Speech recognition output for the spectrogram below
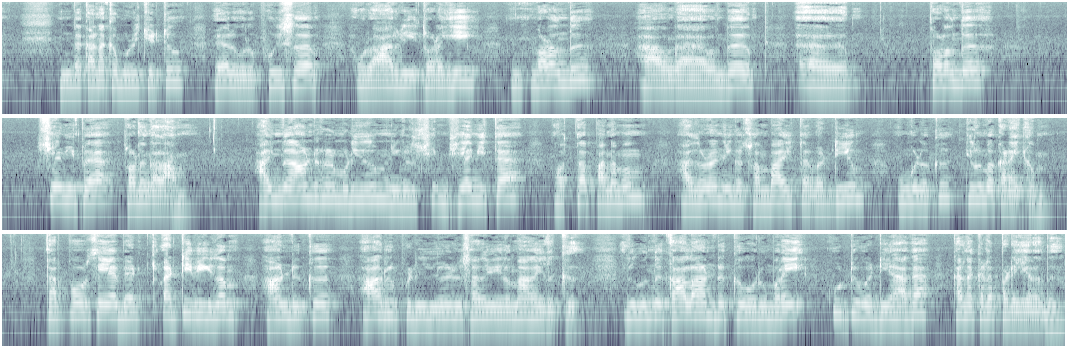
இந்த கணக்கை முடிச்சிட்டு வேறு ஒரு புதுசாக ஒரு ஆர்டி தொடங்கி தொடர்ந்து அவங்க வந்து தொடர்ந்து சேமிப்பை தொடங்கலாம். ஐந்து ஆண்டுகள் முடிந்தும் நீங்கள் சே- சேமித்த மொத்த பணமும் அதனுடன் நீங்கள் சம்பாதித்த வட்டியும் உங்களுக்கு திரும்ப கிடைக்கும். தற்போதைய வெட் வட்டி விகிதம் ஆண்டுக்கு ஆறு புள்ளி ஏழு சதவீதமாக இருக்குது இது வந்து காலாண்டுக்கு ஒரு முறை கூட்டு வட்டியாக கணக்கிடப்படுகிறது.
